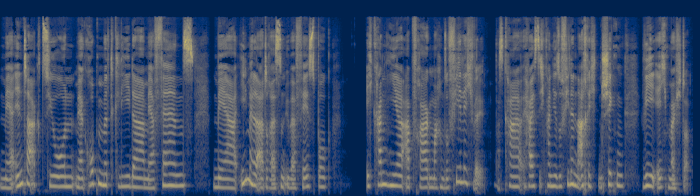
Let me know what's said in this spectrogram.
mehr Interaktion, mehr Gruppenmitglieder, mehr Fans, mehr E-Mail-Adressen über Facebook. Ich kann hier Abfragen machen, so viel ich will. Das kann, heißt, ich kann hier so viele Nachrichten schicken, wie ich möchte.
